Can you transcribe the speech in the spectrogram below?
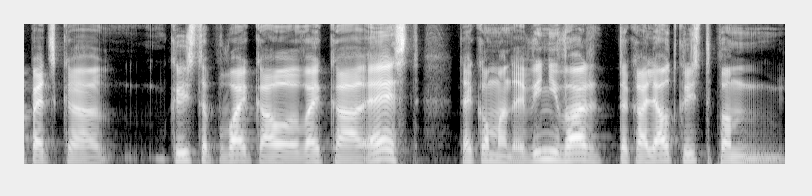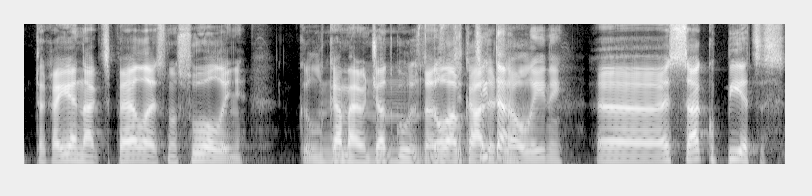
tāpēc, ka Kristapu vajag kā, vajag kā ēst tai komandai. Viņi var tā kā, ļaut Kristapam tā kā, ienākt spēlēs no soliņa, kamēr viņš atgūstās. Nu, labi, kāda ir tā līnija? Uh, es saku, piecas.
